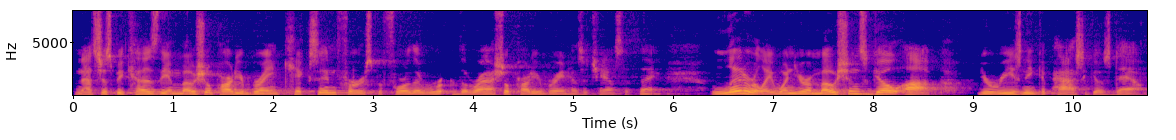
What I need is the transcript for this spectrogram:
And that's just because the emotional part of your brain kicks in first before the, the rational part of your brain has a chance to think. Literally, when your emotions go up, your reasoning capacity goes down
